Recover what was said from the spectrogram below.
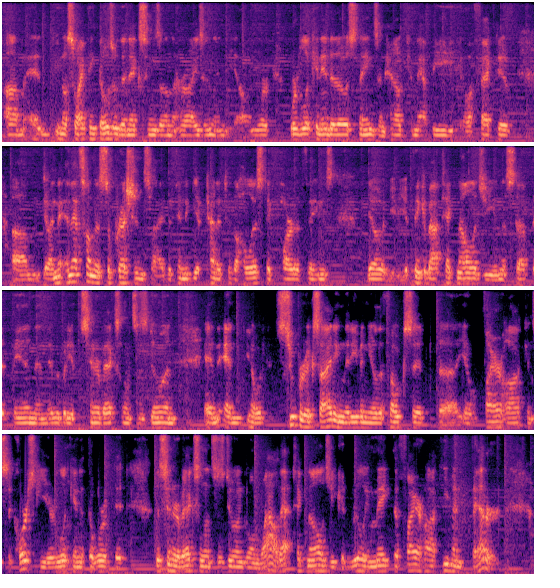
Um, and you know, so I think those are the next things on the horizon, and you know, and we're we're looking into those things and how can that be you know, effective um, and, and that's on the suppression side. But then to get kind of to the holistic part of things, you know, you, think about technology and the stuff that Ben and everybody at the Center of Excellence is doing, and and you know, super exciting that even you know the folks at uh, you know Firehawk and Sikorsky are looking at the work that the Center of Excellence is doing, going, wow, that technology could really make the Firehawk even better.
